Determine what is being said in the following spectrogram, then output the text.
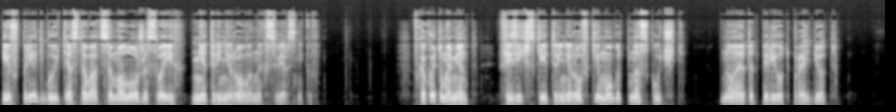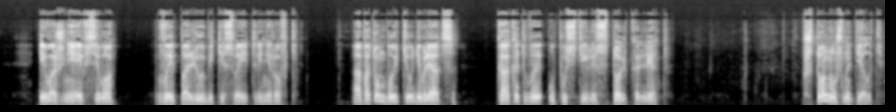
и впредь будете оставаться моложе своих нетренированных сверстников. В какой-то момент физические тренировки могут наскучить, но этот период пройдет. И важнее всего, вы полюбите свои тренировки, а потом будете удивляться, как это вы упустили столько лет. Что нужно делать?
